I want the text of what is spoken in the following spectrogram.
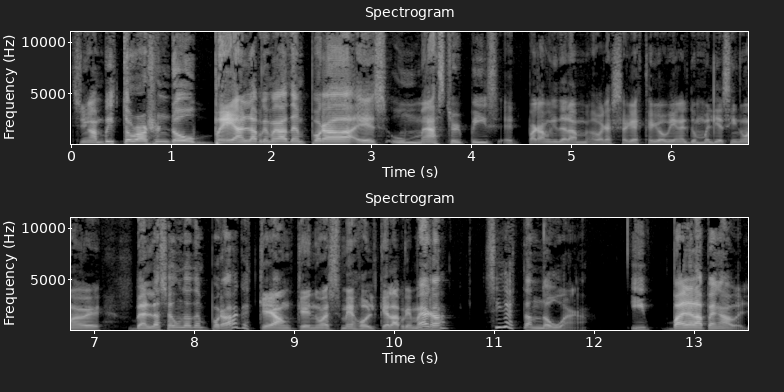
Si no han visto Russian Doll, vean la primera temporada. Es un masterpiece. Es para mí de las mejores series que yo vi en el 2019. Vean la segunda temporada, que, que aunque no es mejor que la primera, sigue estando buena. Y vale la pena ver.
